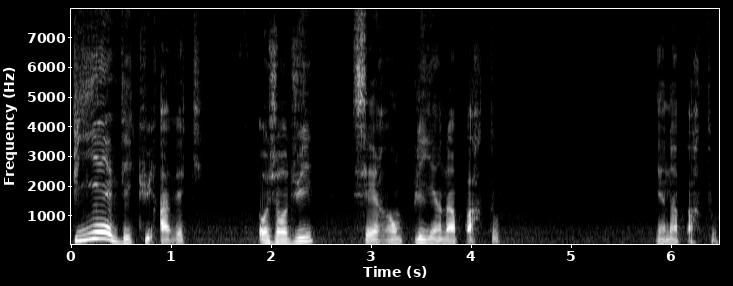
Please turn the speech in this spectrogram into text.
bien vécu avec. Aujourd'hui, c'est rempli, il y en a partout. Il y en a partout.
